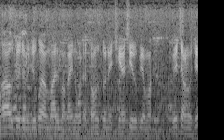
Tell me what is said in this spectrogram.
ભાવ થયો તમે જો આ માલમાં કાંઈ નો ત્રણસો ને છ્યાસી રૂપિયામાં વેચાણો છે.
